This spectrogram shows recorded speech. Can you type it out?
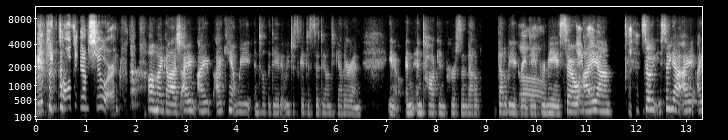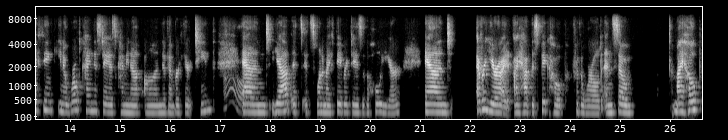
we'll keep talking, I'm sure. Oh my gosh. I, I, I can't wait until the day that we just get to sit down together and, you know, and, and talk in person. That'll, that'll be a great oh, day for oh, me. So amen. I, um, so so yeah i i think you know world kindness day is coming up on november 13th oh. and yeah it's it's one of my favorite days of the whole year and every year i i have this big hope for the world and so my hope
